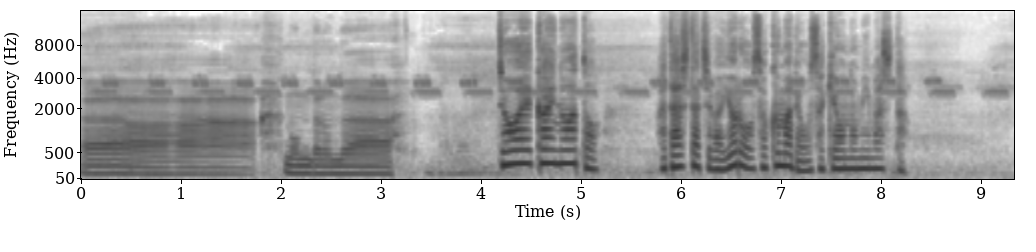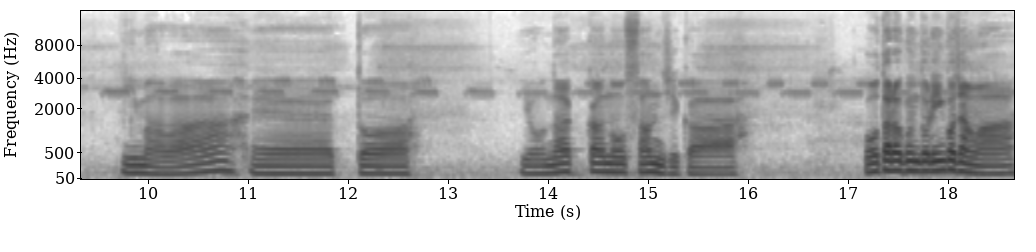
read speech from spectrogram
あー飲んだ飲んだ。上映会の後私たちは夜遅くまでお酒を飲みました。今はえー、っと夜中の3時か。孝太郎君と凛子ちゃんは？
